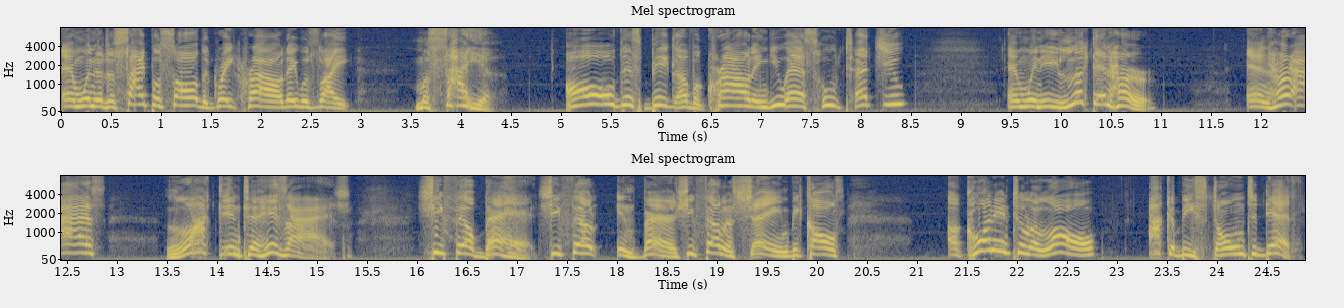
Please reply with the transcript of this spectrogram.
And when the disciples saw the great crowd, they was like, Messiah, all this big of a crowd, and you ask who touched you? And when he looked at her, and her eyes locked into his eyes, she felt bad. She felt embarrassed. She felt ashamed because according to the law, I could be stoned to death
